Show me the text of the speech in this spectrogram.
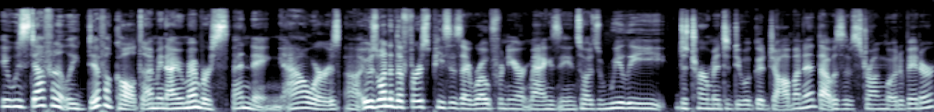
It was definitely difficult. I mean, I remember spending hours. Uh, it was one of the first pieces I wrote for New York Magazine, so I was really determined to do a good job on it. That was a strong motivator.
